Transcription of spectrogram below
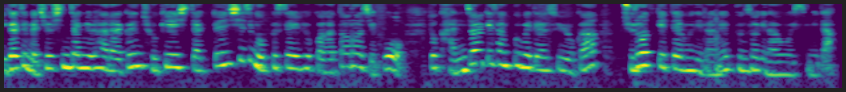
이 같은 매출 신장률 하락은 조기에 시작된 시즌 오프 세일 효과가 떨어지고 또 간절기 상품에 대한 수요가 줄었기 때문이라는 분석이 나오고 있습니다.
